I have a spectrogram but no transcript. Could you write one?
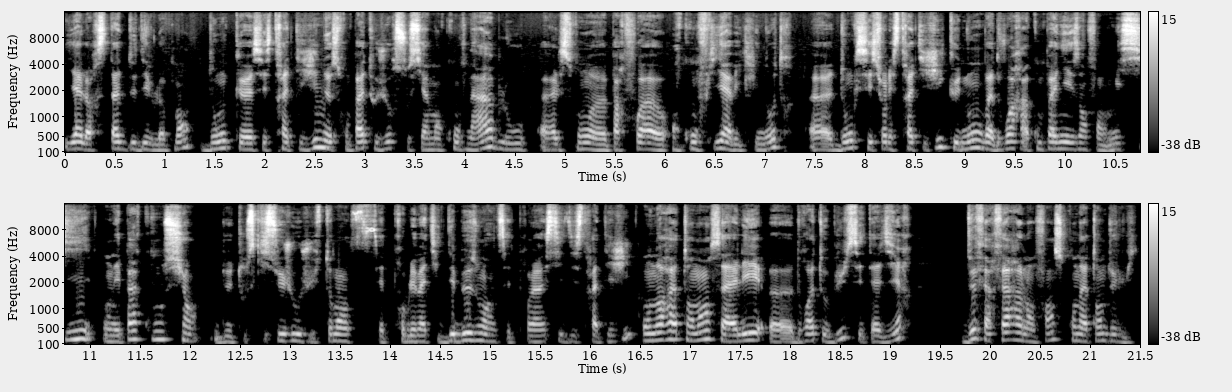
liée à leur stade de développement. Donc ces stratégies ne seront pas toujours socialement convenables ou elles seront parfois en conflit avec les nôtres. Donc c'est sur les stratégies que nous on va devoir accompagner les enfants. Mais si on n'est pas conscient de tout ce qui se joue justement cette problématique des besoins, cette problématique des stratégies, on aura tendance à aller euh, droit au but, c'est-à-dire de faire faire à l'enfant ce qu'on attend de lui.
